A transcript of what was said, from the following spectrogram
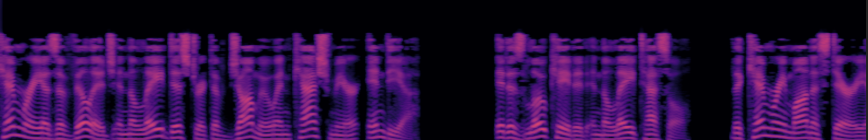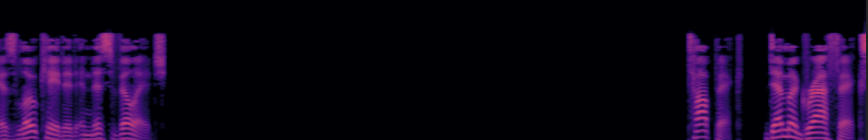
Chemrey is a village in the Leh district of Jammu and Kashmir, India. It is located in the Leh Tehsil. The Chemrey Monastery is located in this village. Topic: Demographics.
